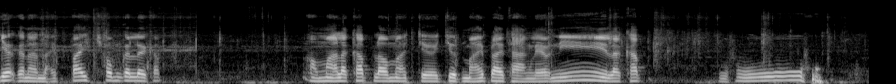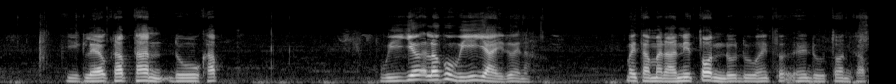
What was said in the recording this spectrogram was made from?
เยอะขนาดไหนไปชมกันเลยครับ เอามาแล้วครับ เรามาเจอจุดหมายปลายทางแล้วนี่แหละครับโอ้โหอีกแล้วครับท่านดูครับ หวีเยอะแล้วก็หวีใหญ่ด้วยนะไม่ธรรมดานี่ต้นดูดูให้ต้นให้ดูต้นครับ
